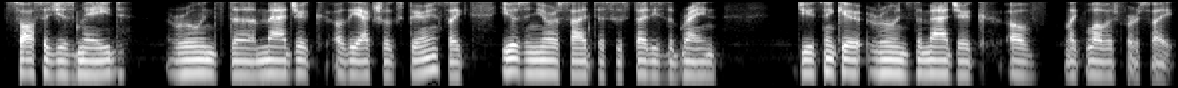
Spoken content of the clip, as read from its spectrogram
sausage is made ruins the magic of the actual experience? Like you as a neuroscientist who studies the brain, do you think it ruins the magic of like love at first sight?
